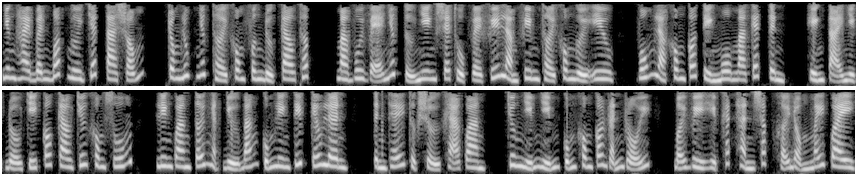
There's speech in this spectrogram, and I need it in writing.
nhưng hai bên bóp ngươi chết ta sống, trong lúc nhất thời không phân được cao thấp, mà vui vẻ nhất tự nhiên sẽ thuộc về phía làm phim thời không người yêu, vốn là không có tiền mua marketing hiện tại nhiệt độ chỉ có cao chứ không xuống, liên quan tới ngạch dự bán cũng liên tiếp kéo lên, tình thế thực sự khả quan, chương nhiễm nhiễm cũng không có rảnh rỗi, bởi vì hiệp khách hành sắp khởi động máy quay,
